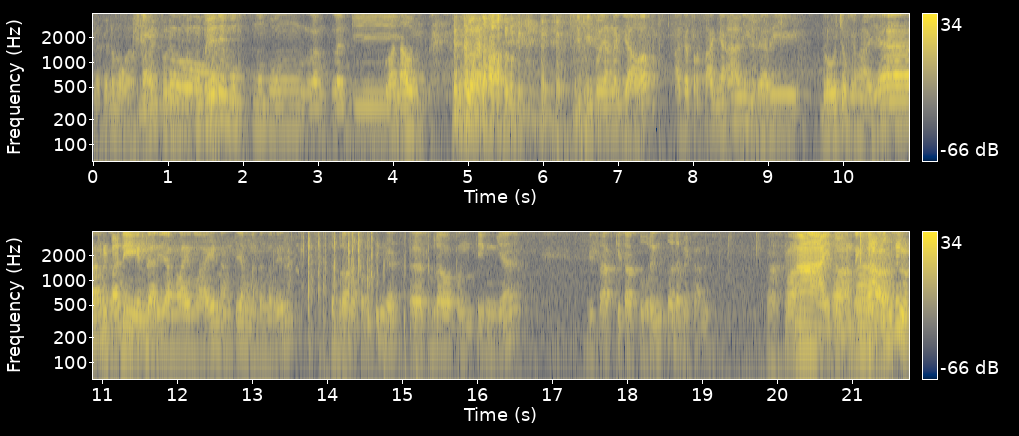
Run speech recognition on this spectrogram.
Lagi lo mau ngapain tuh Gitu. Oh, ini mum- mumpung lagi Ulang tahun. si Bimo yang ngejawab ada pertanyaan nih dari Bro Ucup yang saya Pribadi. mungkin dari yang lain-lain nanti yang ngedengerin seberapa penting gak, eh, seberapa pentingnya di saat kita touring tuh ada mekanik. Nah, itu penting. bagus tuh.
